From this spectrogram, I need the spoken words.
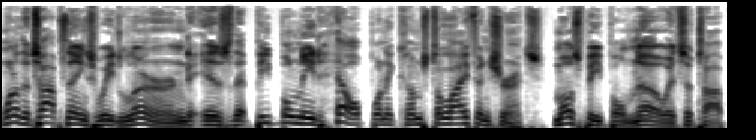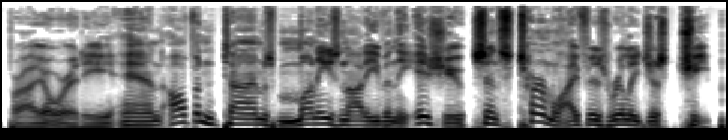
One of the top things we learned is that people need help when it comes to life insurance. Most people know it's a top priority, and oftentimes money's not even the issue since term life is really just cheap.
